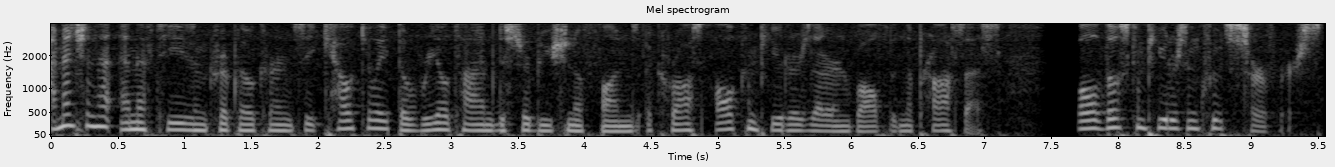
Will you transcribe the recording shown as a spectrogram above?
I mentioned that NFTs and cryptocurrency calculate the real time distribution of funds across all computers that are involved in the process. Well, those computers include servers,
